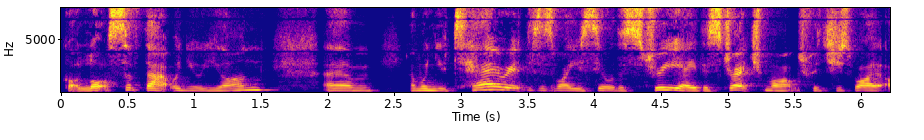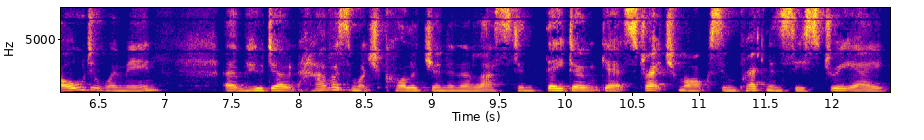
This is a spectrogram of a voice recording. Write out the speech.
Got lots of that when you're young. Um, and when you tear it, this is why you see all the striae, the stretch marks, which is why older women um, who don't have as much collagen and elastin, they don't get stretch marks in pregnancy, striae.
